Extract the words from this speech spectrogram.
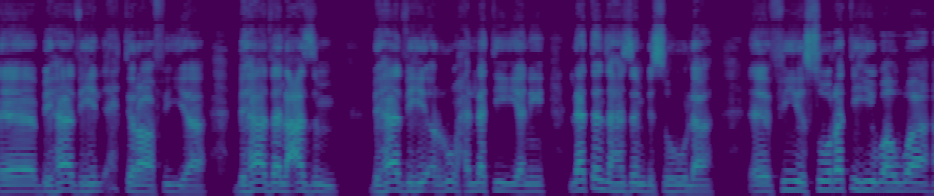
آه، بهذه الاحترافية بهذا العزم بهذه الروح التي يعني لا تنهزم بسهولة آه، في صورته وهو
